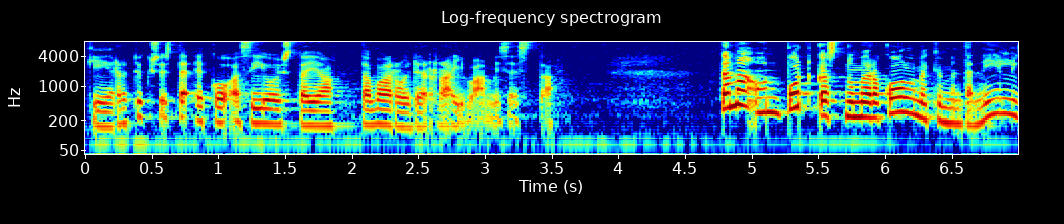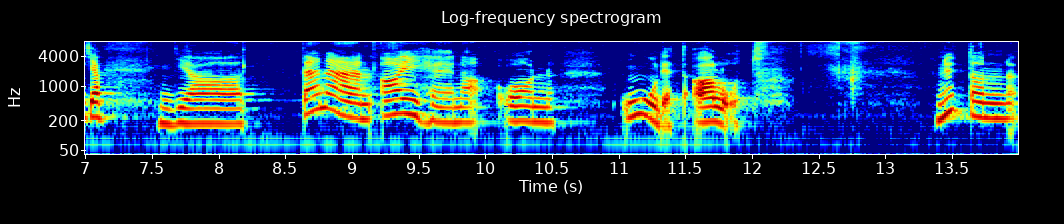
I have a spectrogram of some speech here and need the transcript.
kierrätyksestä, ekoasioista ja tavaroiden raivaamisesta. Tämä on podcast numero 34 ja tänään aiheena on uudet alut. Nyt on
